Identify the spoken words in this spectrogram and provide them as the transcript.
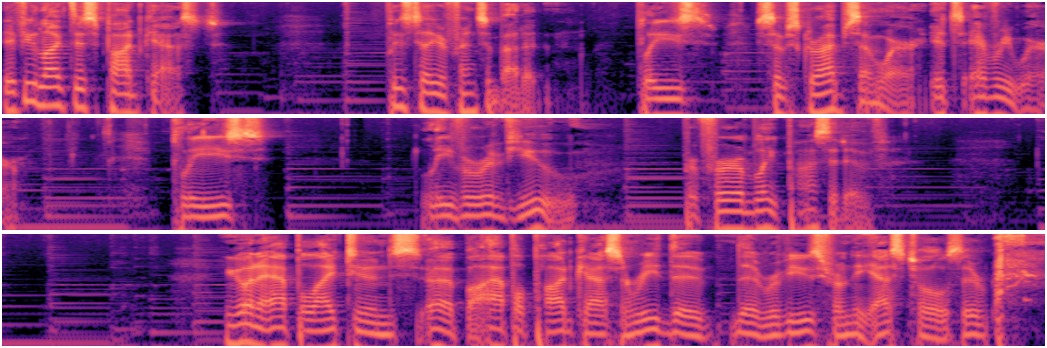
If you like this podcast, please tell your friends about it. Please subscribe somewhere. It's everywhere. Please leave a review, preferably positive. You go into Apple iTunes, uh, Apple Podcasts, and read the the reviews from the est-holes. They're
